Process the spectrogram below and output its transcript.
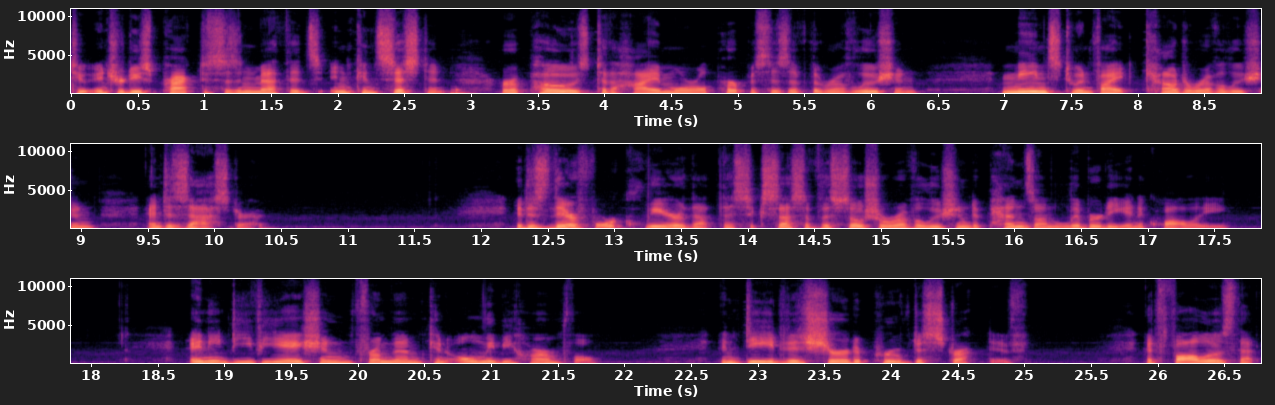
to introduce practices and methods inconsistent or opposed to the high moral purposes of the revolution, means to invite counter-revolution and disaster. It is therefore clear that the success of the social revolution depends on liberty and equality. Any deviation from them can only be harmful. Indeed, it is sure to prove destructive. It follows that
